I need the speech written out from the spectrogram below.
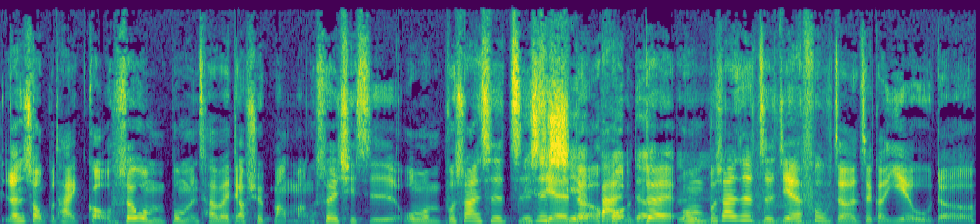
人手不太够，所以我们部门才会调去帮忙。所以其实我们不算是直接的，或对，嗯、我们不算是直接负责这个业务的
